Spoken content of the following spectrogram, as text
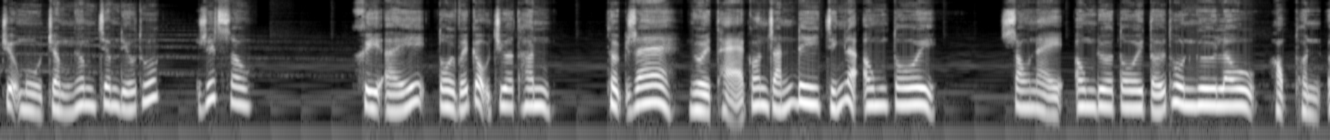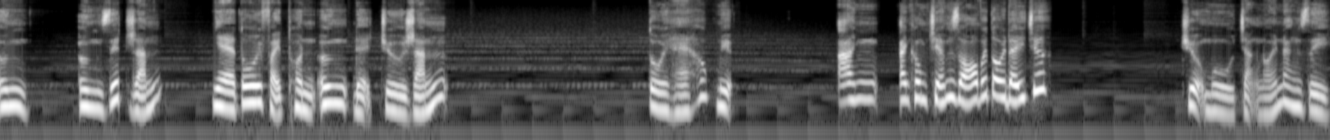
Triệu mù trầm ngâm châm điếu thuốc, rít sâu. Khi ấy, tôi với cậu chưa thân. Thực ra, người thả con rắn đi chính là ông tôi. Sau này, ông đưa tôi tới thôn ngư lâu, học thuần ưng. Ưng giết rắn. Nhà tôi phải thuần ưng để trừ rắn. Tôi há hốc miệng. Anh, anh không chém gió với tôi đấy chứ? Triệu mù chẳng nói năng gì,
